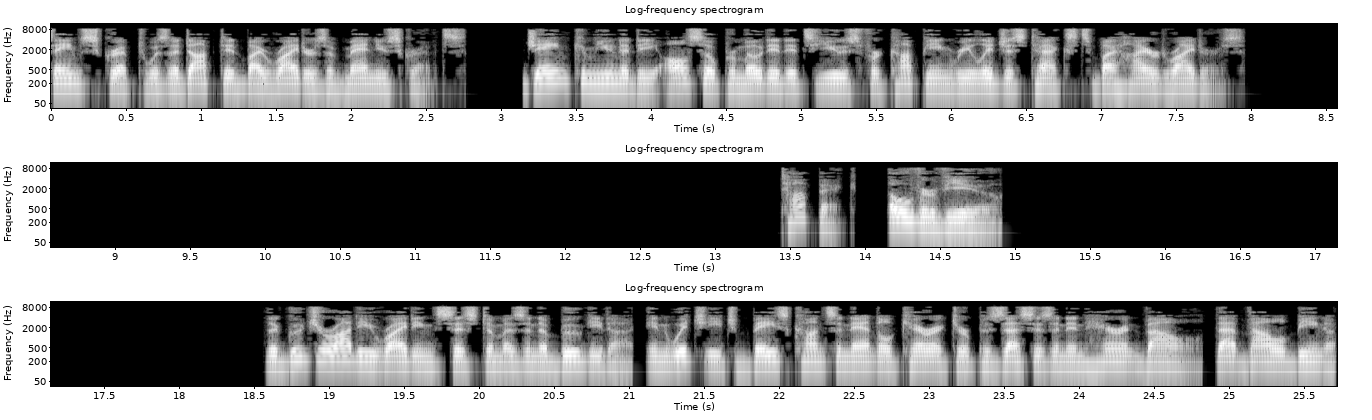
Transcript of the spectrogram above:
same script was adopted by writers of manuscripts. Jain community also promoted its use for copying religious texts by hired writers. Overview The Gujarati writing system is an abugida, in which each base consonantal character possesses an inherent vowel, that vowel being a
